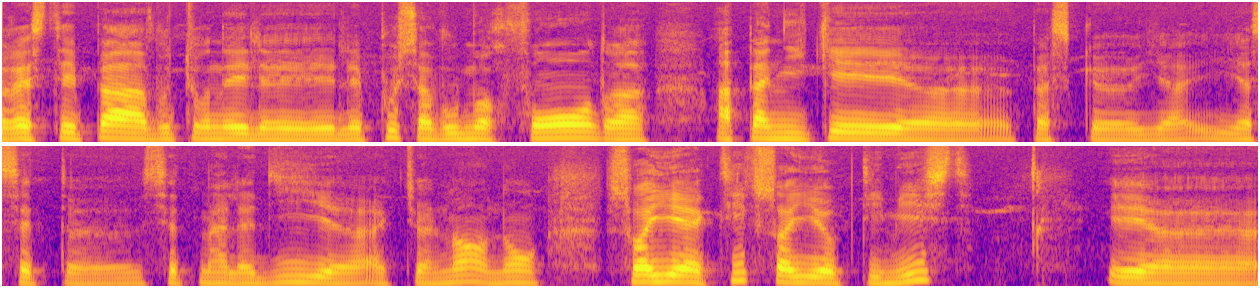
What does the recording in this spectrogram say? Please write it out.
restez pas à vous tourner les, pouces, à vous morfondre, à, paniquer parce qu'il y a, cette, maladie actuellement. Non, soyez actifs, soyez optimistes et euh,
